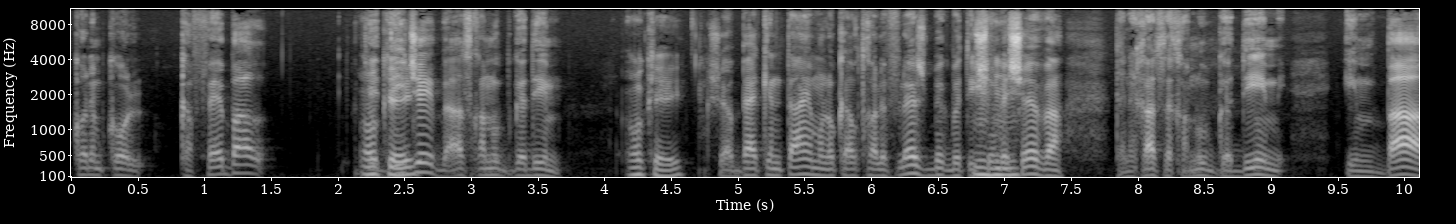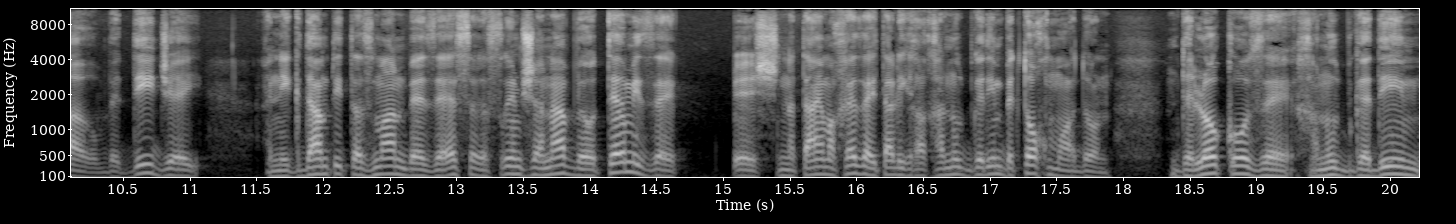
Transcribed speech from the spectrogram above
קודם כל קפה בר, אוקיי. ודי-ג'יי, ואז חנות בגדים. אוקיי. עכשיו, back in time, אני לוקח אותך לפלשבק, ב-97, אתה נכנס לחנות בגדים עם בר ודי-ג'יי. אני הקדמתי את הזמן באיזה 10-20 שנה, ויותר מזה, שנתיים אחרי זה הייתה לי חנות בגדים בתוך מועדון. דה-לוקו זה חנות בגדים,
